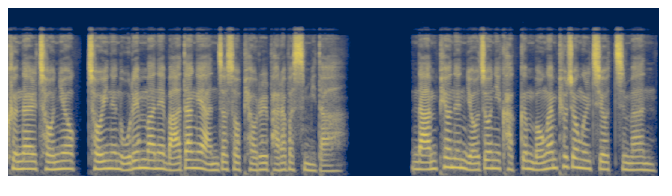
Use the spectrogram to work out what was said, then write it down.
그날 저녁 저희는 오랜만에 마당에 앉아서 별을 바라봤습니다. 남편은 여전히 가끔 멍한 표정을 지었지만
